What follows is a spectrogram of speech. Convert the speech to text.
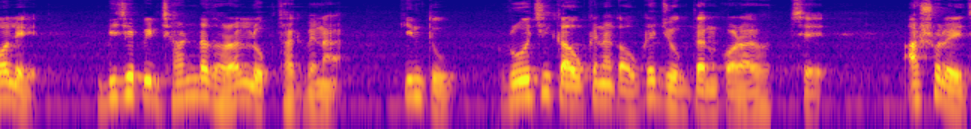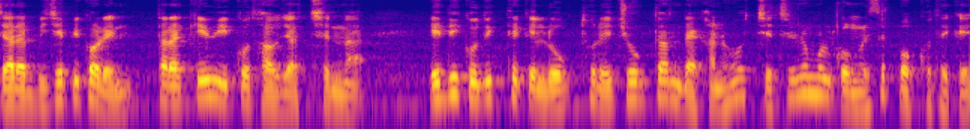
বলে বিজেপির ঝান্ডা ধরার লোক থাকবে না, কিন্তু রোজই কাউকে না কাউকে যোগদান করা হচ্ছে। আসলে যারা বিজেপি করেন, তারা কেউই কোথাও যাচ্ছেন না। এদিক ওদিক থেকে লোক ধরে যোগদান দেখানো হচ্ছে তৃণমূল কংগ্রেসের পক্ষ থেকে।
